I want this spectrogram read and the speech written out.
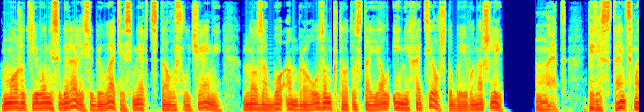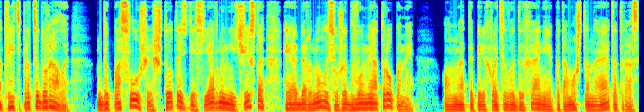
Может, его не собирались убивать, и смерть стала случайной, но за Бо Амброузом кто-то стоял и не хотел, чтобы его нашли. Мэт, перестань смотреть процедуралы. Да послушай, что-то здесь явно нечисто и обернулось уже двумя трупами. У Мэтта перехватило дыхание, потому что на этот раз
